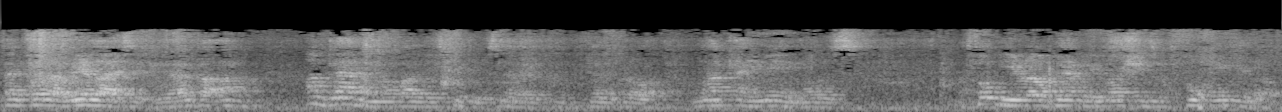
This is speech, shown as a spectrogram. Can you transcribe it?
Thank God I realise it, you know. But I'm, I'm glad I'm not one of these people that's never going to grow up. When I came in, I was 40 year old man with emotions of a 14 year old.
